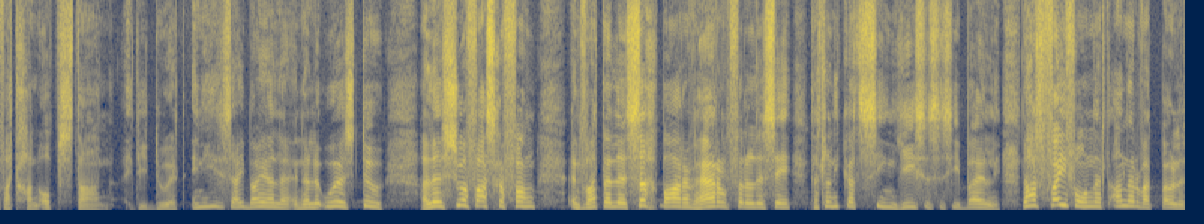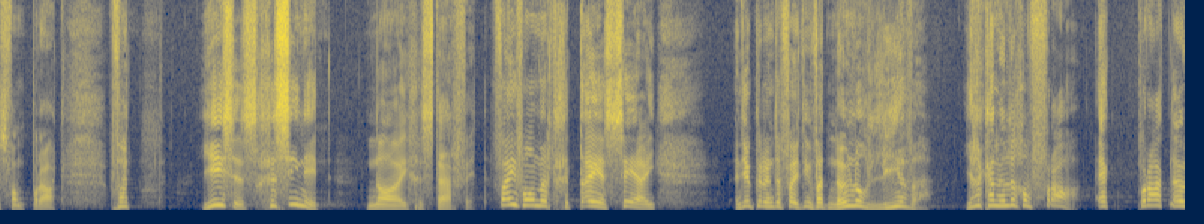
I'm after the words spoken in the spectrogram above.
wat gaan opstaan uit die dood. En hier is hy by hulle en hulle oë is toe. Hulle is so vasgevang in wat hulle sigbare wêreld vir hulle sê dat hulle nie kan sien Jesus is hier by hulle nie. Daar's 500 ander wat Paulus van praat wat Jesus gesien het na hy gesterf het. 500 getuies sê hy in 2 Korinte 15 wat nou nog lewe. Julle kan hulle gaan vra. Ek praat nou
